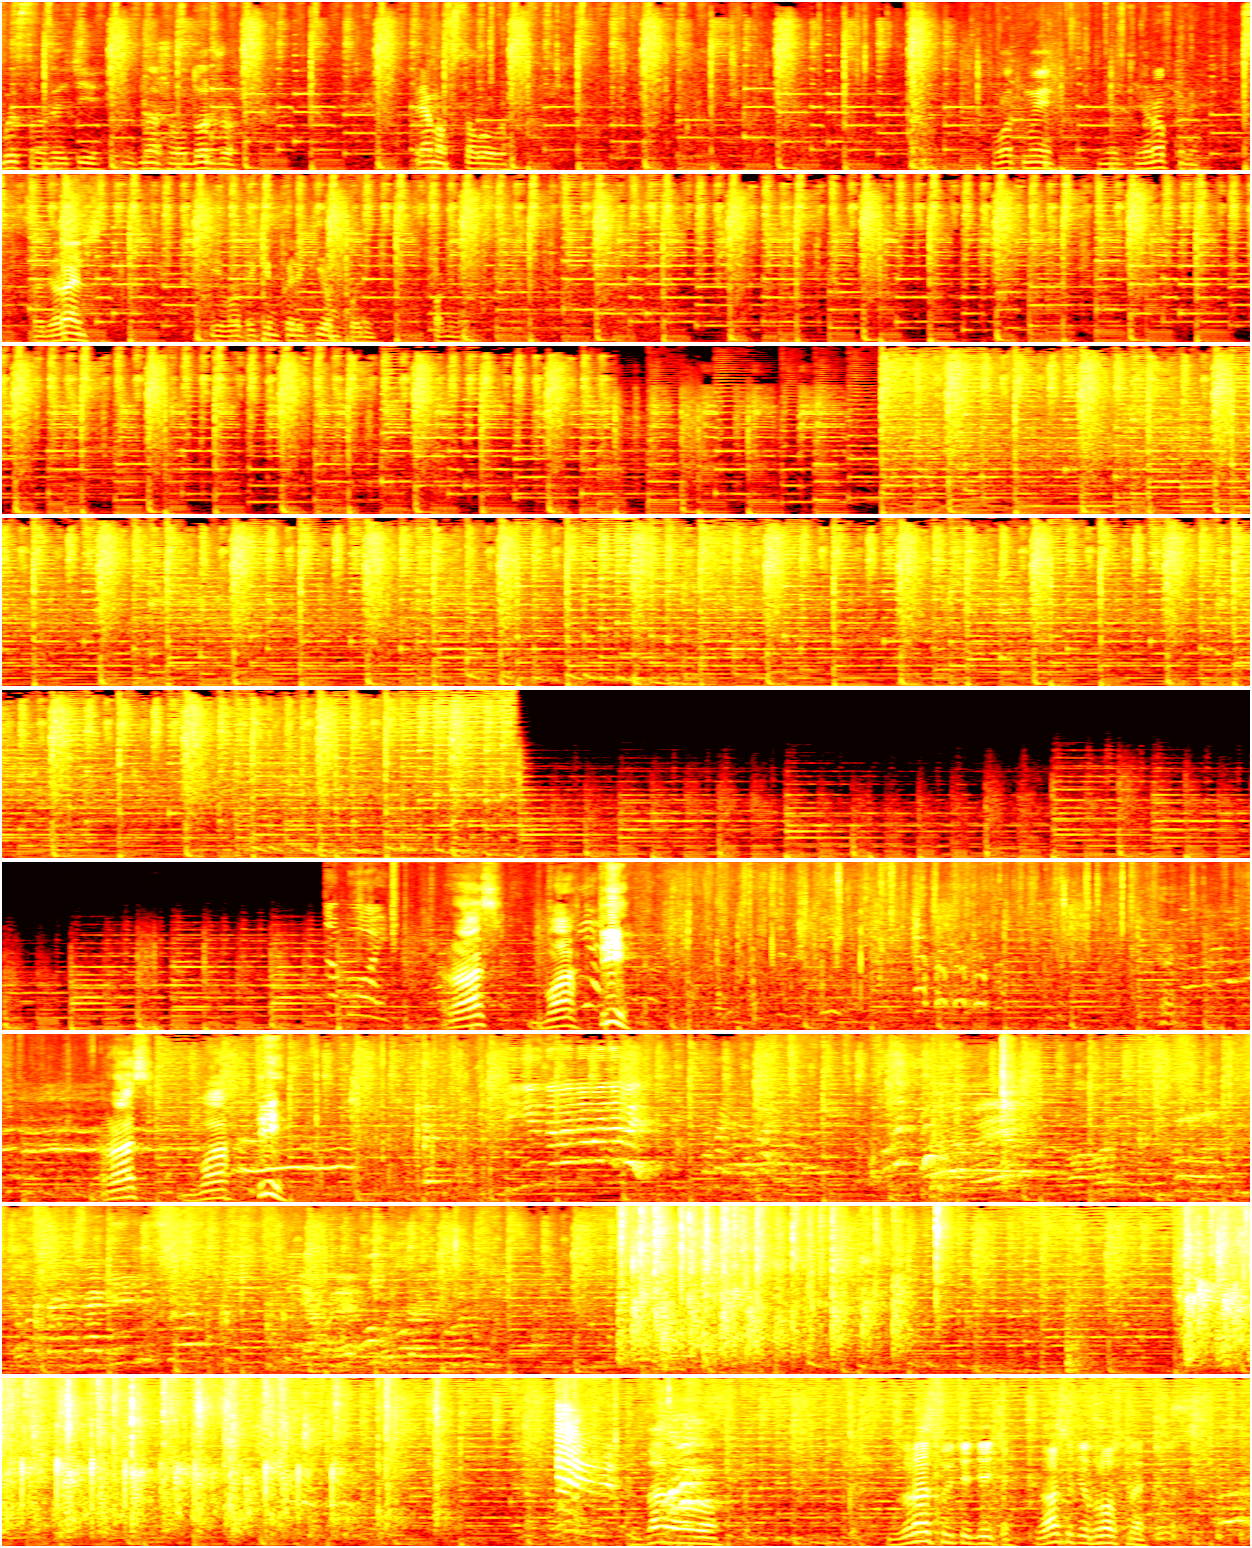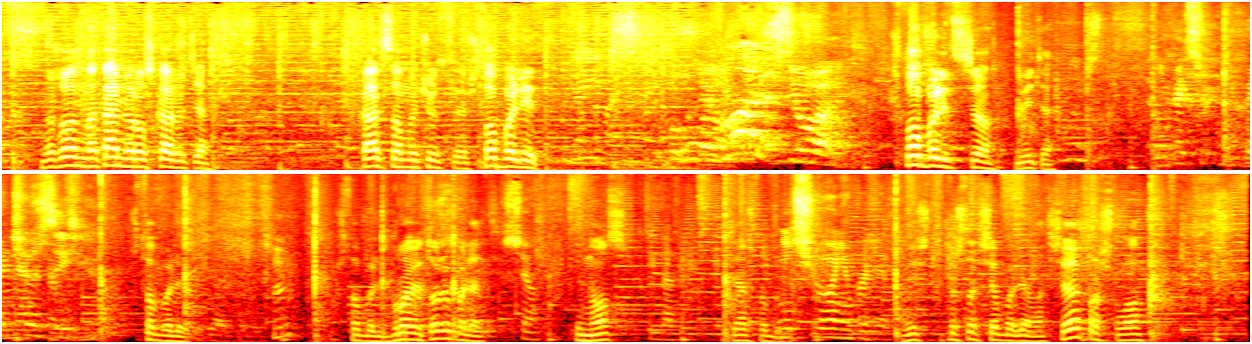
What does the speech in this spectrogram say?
быстро дойти из нашего доджо прямо в столовую. Вот мы между тренировками собираемся и вот таким коллективом ходим. Погнали. Раз, два, три. Раз, два, три. Здравствуйте, дети. Здравствуйте, взрослые. Ну что на камеру скажете? Как самочувствие? Что болит? Что болит все, Витя? Не хочу, не хочу жить. Что болит? Что болит? Брови тоже болят? Все, И нос? да. У тебя что болит? Ничего не болит. Видишь, только что все болело. Все прошло.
